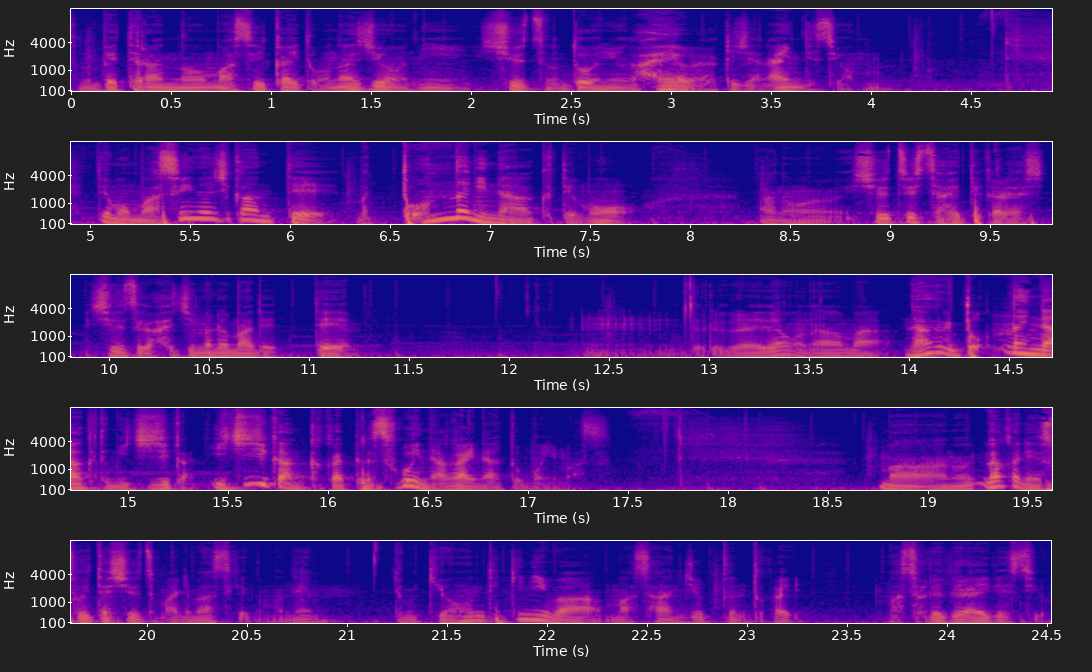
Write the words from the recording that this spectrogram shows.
そのベテランの麻酔科医と同じように手術の導入が早いわけじゃないんですよ。でも麻酔の時間って、まあ、どんなに長くてもあの手術室入ってから手術が始まるまでってうんどれぐらいだろうなまあ長どんなに長くても1時間1時間かかったらすごい長いなと思います。まあ、あの中にはそういった手術もありますけどもねでも基本的にはま30分とか、まあ、それぐらいですよ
